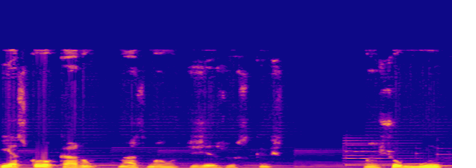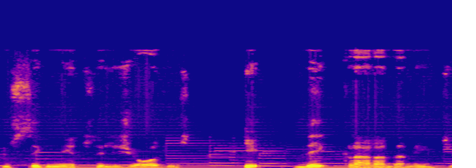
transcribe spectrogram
e as colocaram nas mãos de Jesus Cristo. Manchou muitos segmentos religiosos que declaradamente,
